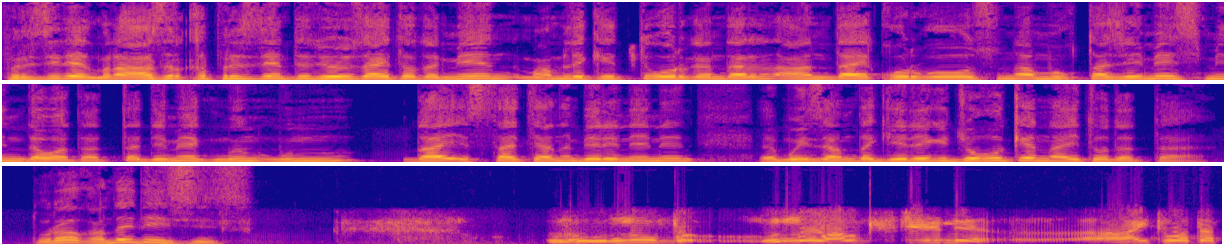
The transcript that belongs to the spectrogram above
президент мына азыркы президентибиз өзү айтып атат мен мамлекеттик органдардын андай коргоосуна муктаж эмесмин деп атат да. Демек мындай статьяны берененин э, мыйзамда кереги жок экенин айтып атат да туурабы кандай дейсиз? Ну ну ал киши эми айтып атат.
